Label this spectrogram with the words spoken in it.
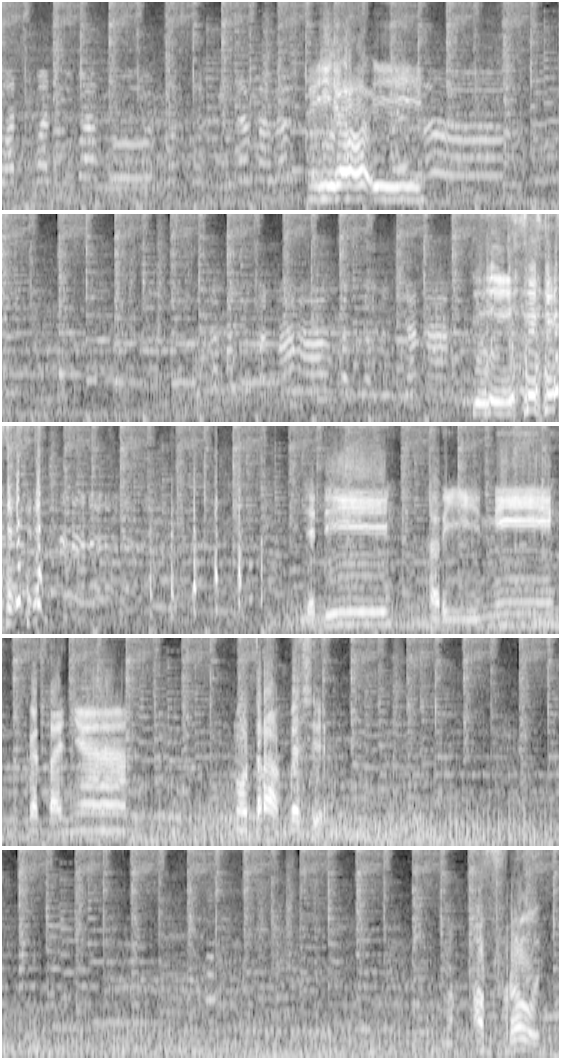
Buat-buat tuh bagus, buat-buat kita malah. Iyo, i. Kita kan cuma mahal, nggak bisa hujanan. Iya. Jadi hari ini katanya mau terabas ya? Off road.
